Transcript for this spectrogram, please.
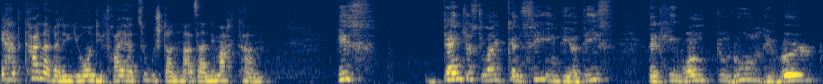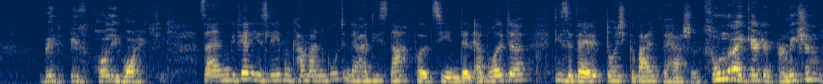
Er hat keiner Religion die Freiheit zugestanden, als er an die Macht kam. His dangerous life can see in the Hadith that he want to rule the world with his holy war actually. Sein gefährliches Leben kann man gut in der Hadith nachvollziehen, denn er wollte diese Welt durch Gewalt beherrschen. Soon I get a permission,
